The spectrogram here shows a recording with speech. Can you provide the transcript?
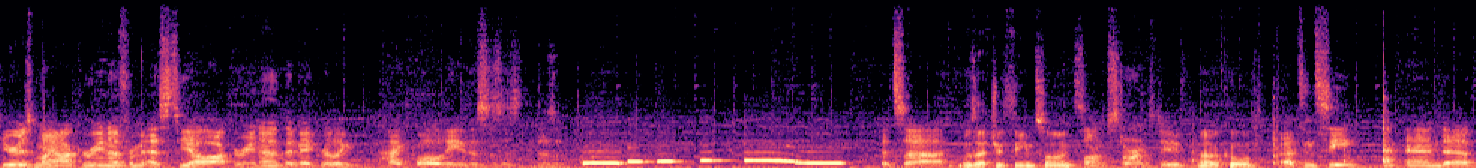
Here is my ocarina from STL Ocarina. They make really high quality. This is this is. It's uh, Was that your theme song? Song of Storms, dude. Oh, cool. Uh, it's in C, and uh,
